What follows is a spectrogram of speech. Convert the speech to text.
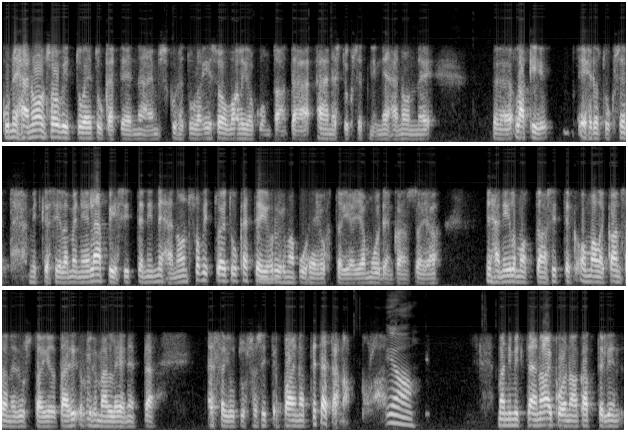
Kun nehän on sovittu etukäteen näin, kun ne tulee isoon valiokuntaan, tämä äänestykset, niin nehän on ne lakiehdotukset, mitkä siellä menee läpi sitten, niin nehän on sovittu etukäteen jo mm. ryhmäpuheenjohtajien ja muiden kanssa, ja nehän ilmoittaa sitten omalle kansanedustajille tai ryhmälleen, että tässä jutussa sitten painatte tätä nappulaa. Joo. Mä nimittäin aikoinaan kattelin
